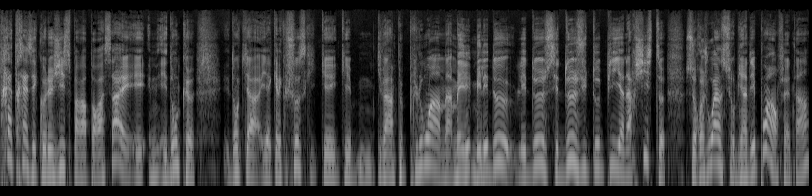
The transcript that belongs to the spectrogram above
très très écologiste par rapport à ça et, et, donc donc il y a, y a, quelque chose qui, qui, qui, qui, va un peu plus loin mais, mais les deux les deux ces deux utopies anarchistes se rejoignent sur bien des points en fait hein.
